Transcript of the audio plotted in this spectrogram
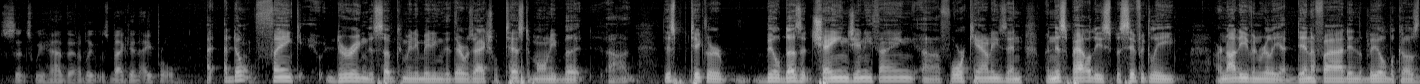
since we had that. I believe it was back in April. I, I don't think during the subcommittee meeting that there was actual testimony, but uh, this particular bill doesn't change anything uh, for counties and municipalities specifically are not even really identified in the bill because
